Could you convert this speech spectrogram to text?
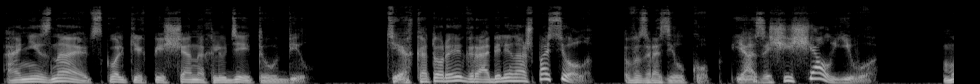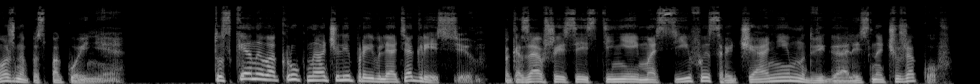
«Они знают, скольких песчаных людей ты убил». «Тех, которые грабили наш поселок», — возразил коп. «Я защищал его». «Можно поспокойнее?» Тускены вокруг начали проявлять агрессию. Показавшиеся из теней массивы с рычанием надвигались на чужаков.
